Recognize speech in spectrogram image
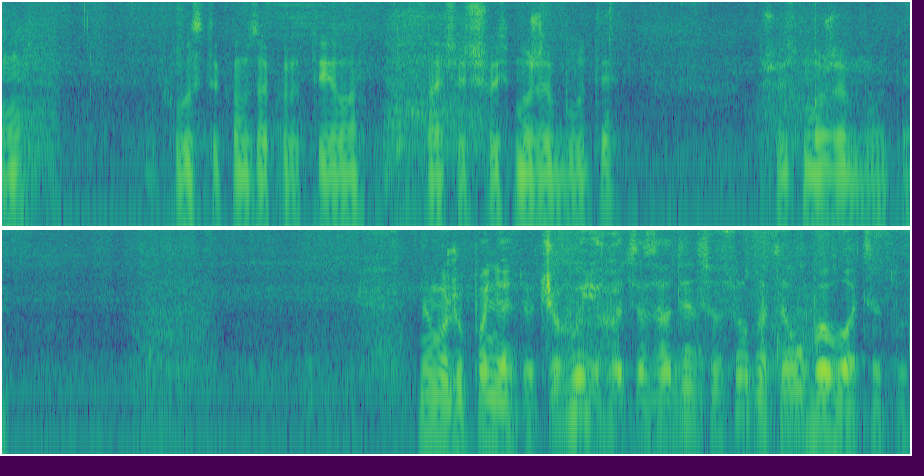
О. Хвостиком закрутила. Значить, щось може бути. Щось може бути. Не можу поняти, чого його це за один сосок, а це убиватися тут.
